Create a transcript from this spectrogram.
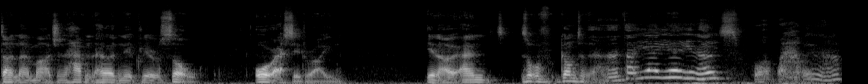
don't know much and haven't heard nuclear assault or Acid Reign you know and sort of gone to and I thought, yeah yeah you know it's well, wow you know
